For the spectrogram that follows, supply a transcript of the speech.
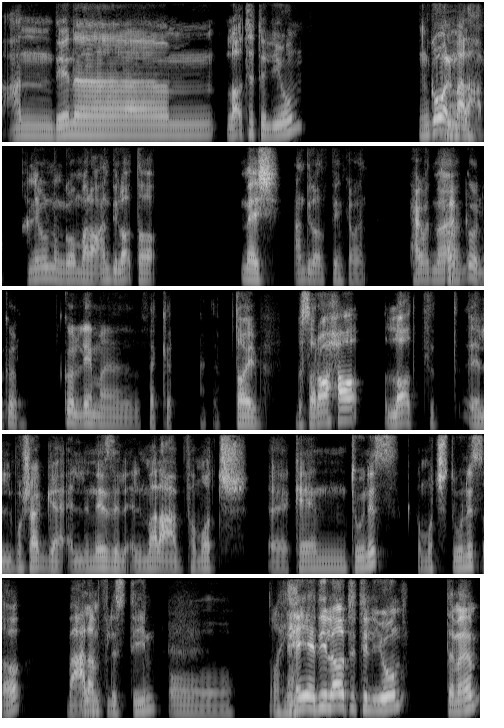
عندنا لقطة اليوم. من جوه. الملعب خلينا نقول من جوه الملعب عندي لقطة ماشي عندي لقطتين كمان حاجة في آه دماغك؟ قول قول قول ليه ما أفكر طيب بصراحة لقطة المشجع اللي نزل الملعب في ماتش آه، كان تونس كان ماتش تونس آه بعلم. فلسطين. أوه رهيب. هي دي لقطة اليوم تمام؟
